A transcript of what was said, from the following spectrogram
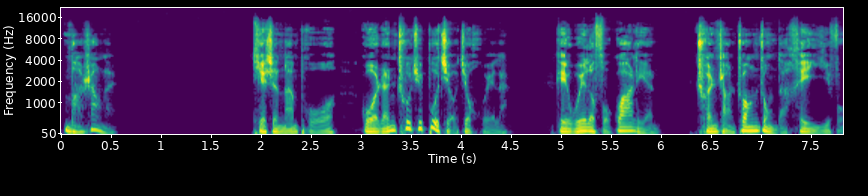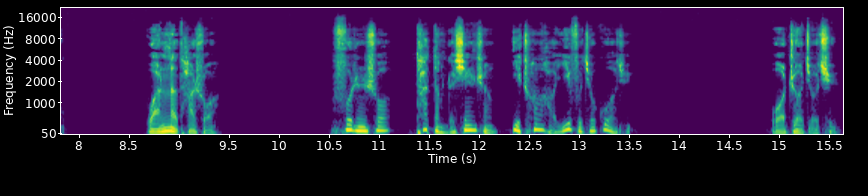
马上来。贴身男仆果然出去不久就回来，给威勒府刮脸，穿上庄重的黑衣服。完了，他说：“夫人说她等着先生一穿好衣服就过去。”我这就去。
